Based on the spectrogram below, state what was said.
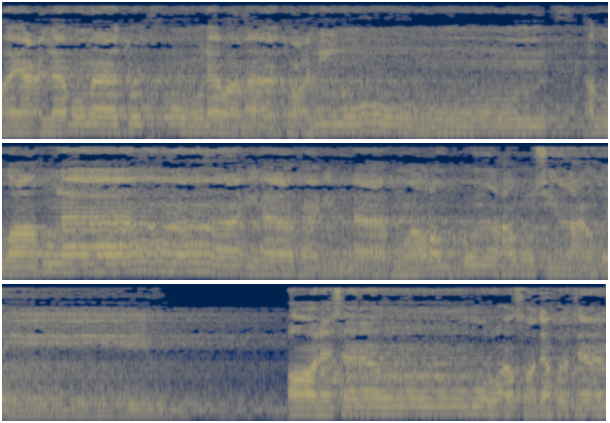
وَيَعْلَمُ مَا تُخْفُونَ وَمَا تُعْلِنُونَ اللَّهُ لَا إِلَٰهَ إِلَّا هُوَ رَبُّ الْعَرْشِ الْعَظِيمِ. قَالَ سَنَنظُرُ أَصَدَقْتَ أَمْ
